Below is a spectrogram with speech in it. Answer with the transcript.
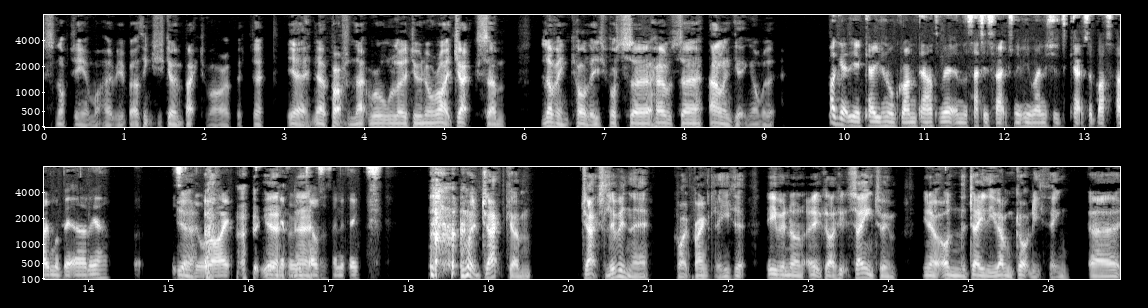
Snotty and what have you. But I think she's going back tomorrow. But uh, yeah, no. Apart from that, we're all uh, doing all right. Jack's um, loving college. What's uh, how's uh, Alan getting on with it? I get the occasional grunt out of it and the satisfaction if he manages to catch the bus home a bit earlier. But he seems Yeah. all right. yeah, he never really yeah. tells us anything. Jack, um, Jack's living there. Quite frankly, He's, uh, even on like I keep saying to him, you know, on the day that you haven't got anything, uh,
